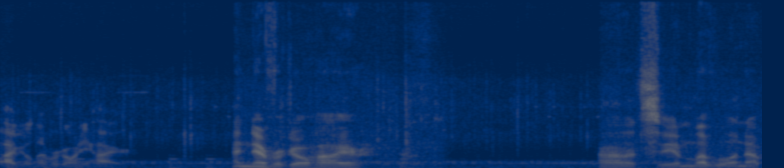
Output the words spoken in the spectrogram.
five, you'll never go any higher. I never go higher. Uh, let's see, I'm leveling up.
